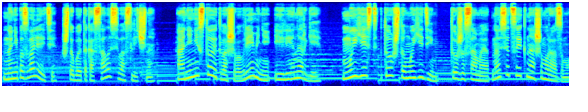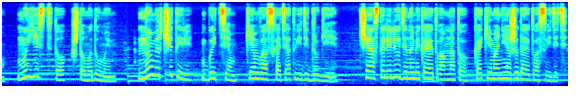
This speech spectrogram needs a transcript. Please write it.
но не позволяйте, чтобы это касалось вас лично. Они не стоят вашего времени или энергии. Мы есть то, что мы едим. То же самое относится и к нашему разуму. Мы есть то, что мы думаем. Номер четыре. Быть тем, кем вас хотят видеть другие. Часто ли люди намекают вам на то, каким они ожидают вас видеть?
